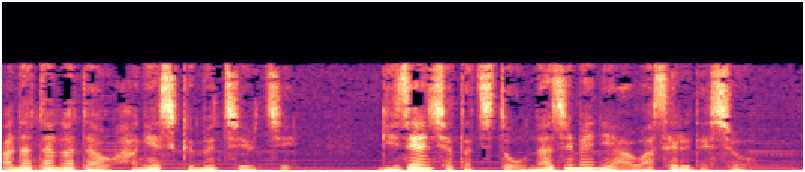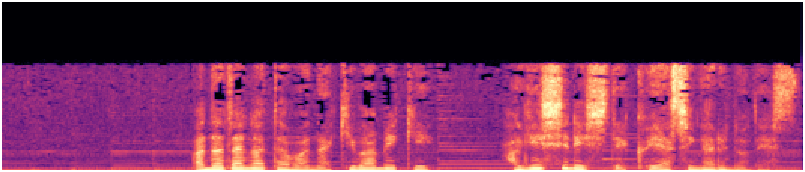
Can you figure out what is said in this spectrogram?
あなた方を激しく鞭打ち偽善者たちと同じ目に合わせるでしょう。あなた方は泣きわめき歯ぎしりして悔しがるのです。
